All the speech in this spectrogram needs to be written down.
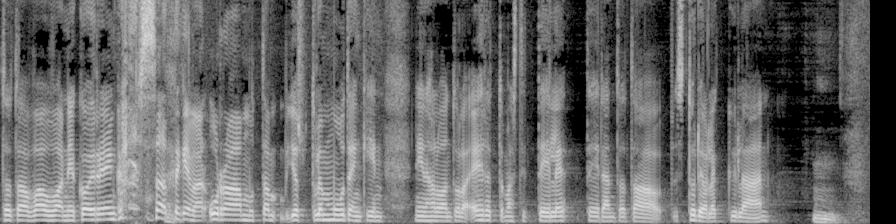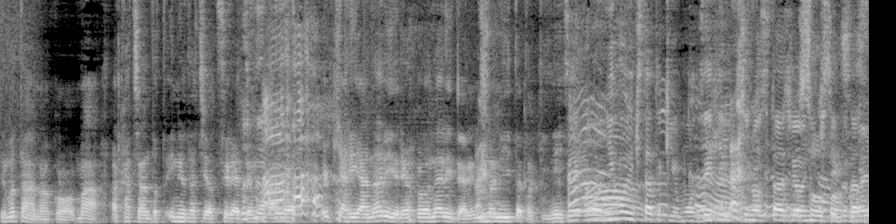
tota, vauvan ja koirien kanssa tekemään uraa, mutta jos tulen muutenkin, niin haluan tulla ehdottomasti teille, teidän tota, studiolle kylään. うん、でまたあのこう、まあ、赤ちゃんと犬たちを連れて、まあ、あのキャリアなり旅行なりで日本に行った時に。日本に来た時もうぜひうちのスタジオに来てください。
